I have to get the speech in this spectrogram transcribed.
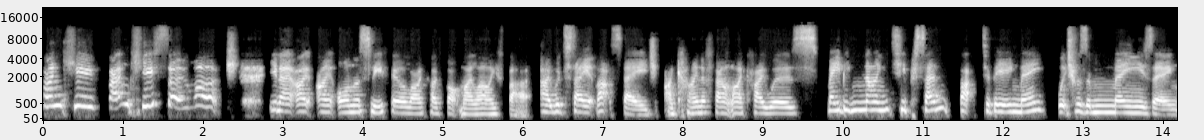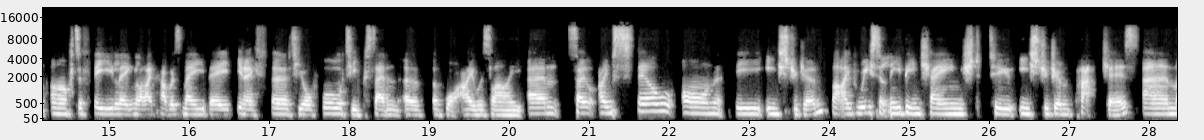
thank you, thank you so much. You know, I, I honestly feel like I've got my life back. I would say at that stage, I kind of felt like I was maybe 90% back to being me which was amazing after feeling like I was maybe, you know, 30 or 40% of, of what I was like. Um, so I'm still on the estrogen, but I've recently been changed to estrogen patches. Um,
